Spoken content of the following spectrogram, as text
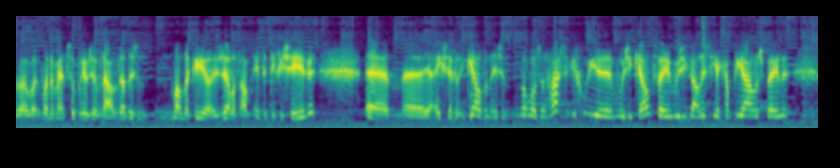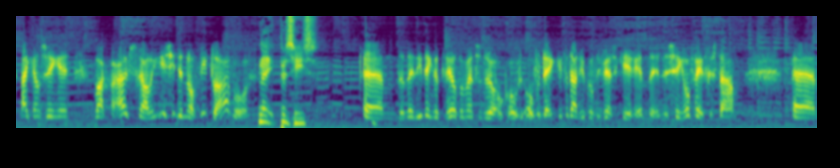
waar, waar de mensen op een gegeven moment zeggen, van, nou, dat is een man, daar kun je zelf aan identificeren. En eh, ja, ik zeg, Kelvin is een, nogmaals een hartstikke goede muzikant. Twee muzikaal is hij kan piano spelen, hij kan zingen. Maar qua uitstraling is hij er nog niet klaar voor. Nee, precies. En dat- ik denk dat heel veel mensen er ook over, denken. Vandaar dat hij ook al diverse keren in de, in de sing-off heeft gestaan. En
